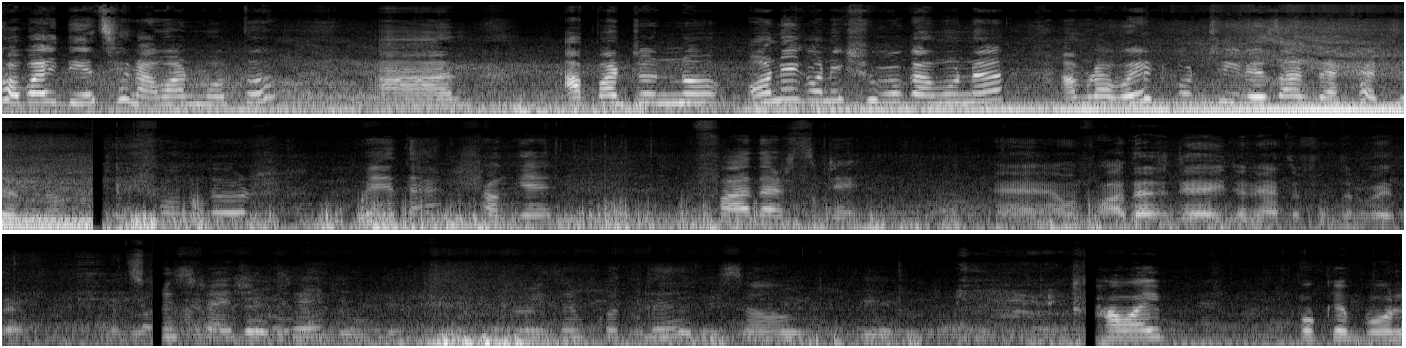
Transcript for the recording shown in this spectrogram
সবাই দিয়েছেন আমার মতো। আর আপার জন্য অনেক অনেক শুভকামনা। আমরা ওয়েট করছি রেজাল্ট দেখার জন্য। সুন্দর ওয়েদার সঙ্গে ফাদার্স ডে হ্যাঁ আমার ফাদার্স ডে এই জন্য এত সুন্দর ওয়েদার টুরিস্টরা এসেছে ট্যুরিজম করতে সো হাওয়াই পোকে বল।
